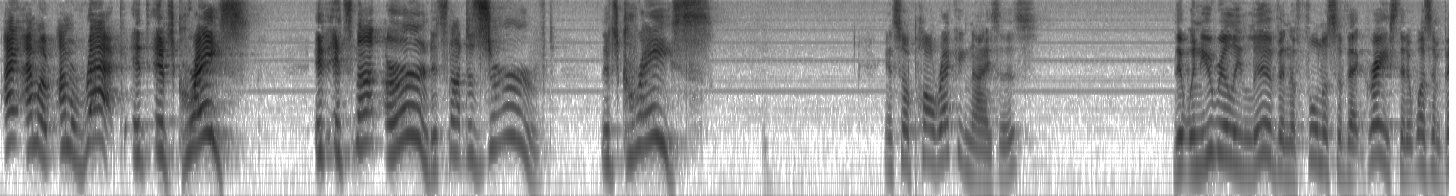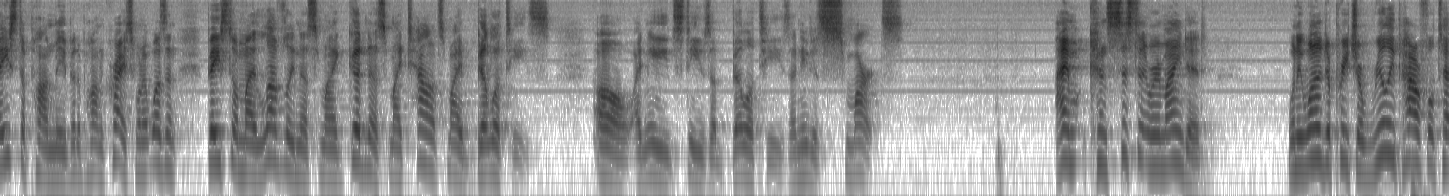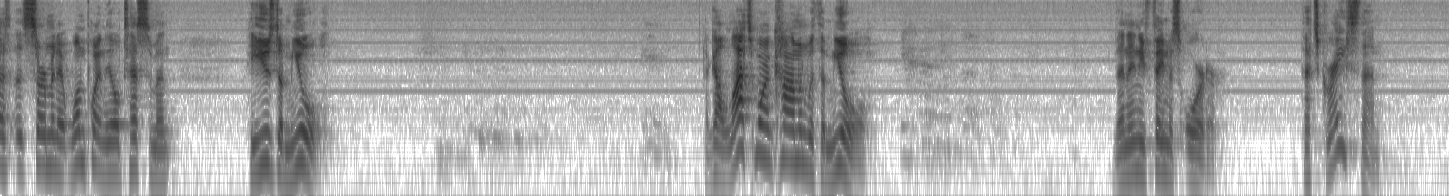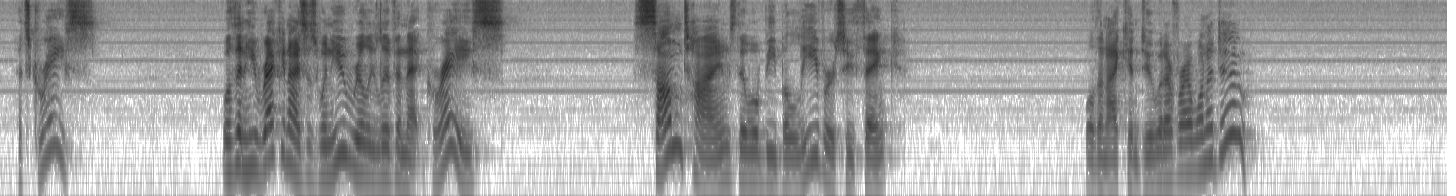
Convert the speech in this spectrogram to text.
I, am a, I'm a wreck. It, it's grace. It, it's not earned, it's not deserved. It's grace. And so Paul recognizes that when you really live in the fullness of that grace, that it wasn't based upon me, but upon Christ. When it wasn't based on my loveliness, my goodness, my talents, my abilities. Oh, I need Steve's abilities. I need his smarts. I'm consistently reminded when he wanted to preach a really powerful uh, sermon at one point in the Old Testament, he used a mule. I got lots more in common with a mule than any famous orator. That's grace, then. That's grace. Well, then he recognizes when you really live in that grace, sometimes there will be believers who think, well, then I can do whatever I want to do.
